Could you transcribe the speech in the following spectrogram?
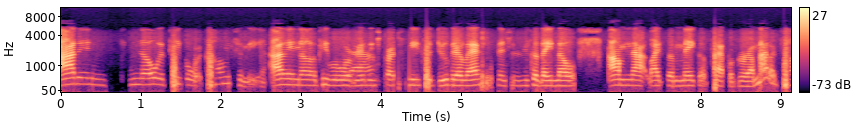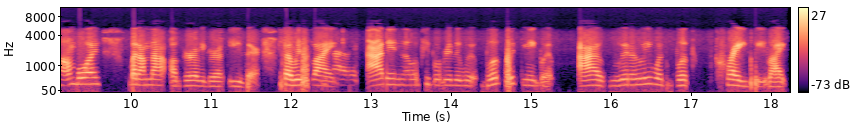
I didn't know if people would come to me. I didn't know if people would yeah. really trust me to do their lash extensions because they know I'm not like the makeup type of girl. I'm not a tomboy, but I'm not a girly girl either. So it's like right. I didn't know if people really would book with me, but I literally was booked crazy, like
